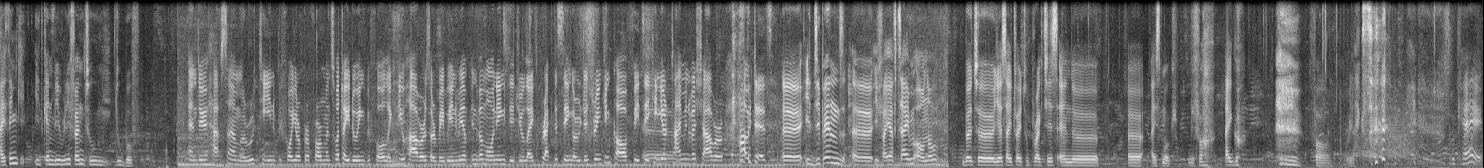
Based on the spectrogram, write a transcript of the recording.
I think it can be really fun to do both. And do you have some routine before your performance? What are you doing before, like few hours, or maybe in the, in the morning? Did you like practicing, or you just drinking coffee, taking your time in the shower? How it is? Uh, it depends uh, if I have time or no. But uh, yes, I try to practice and uh, uh, I smoke before I go for relax. Okay.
